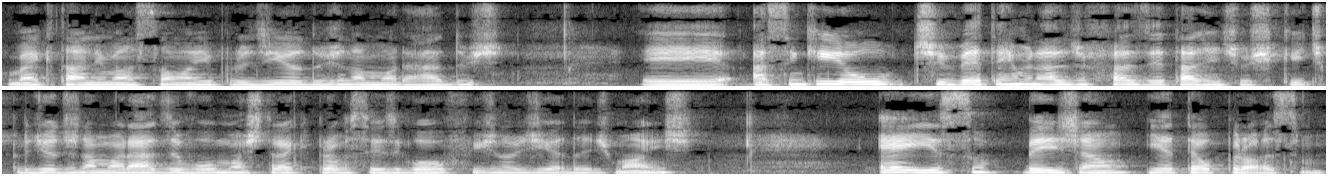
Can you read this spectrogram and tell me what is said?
como é que tá a animação aí pro dia dos namorados. É, assim que eu tiver terminado de fazer, tá, gente, os kits pro dia dos namorados, eu vou mostrar aqui pra vocês igual eu fiz no dia das mães. É isso, beijão e até o próximo.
